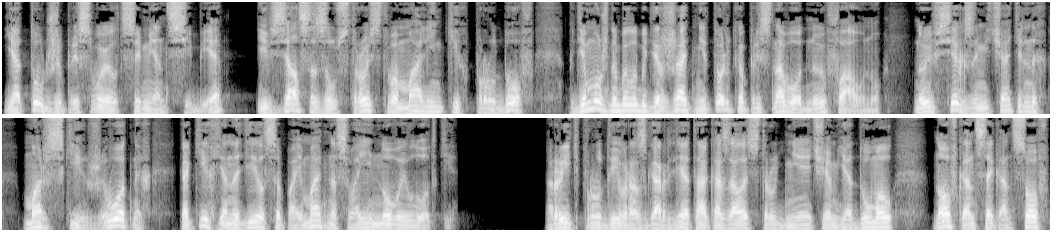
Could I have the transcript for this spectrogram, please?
Я тут же присвоил цемент себе и взялся за устройство маленьких прудов, где можно было бы держать не только пресноводную фауну, но и всех замечательных морских животных, каких я надеялся поймать на своей новой лодке. Рыть пруды в разгар лета оказалось труднее, чем я думал, но в конце концов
